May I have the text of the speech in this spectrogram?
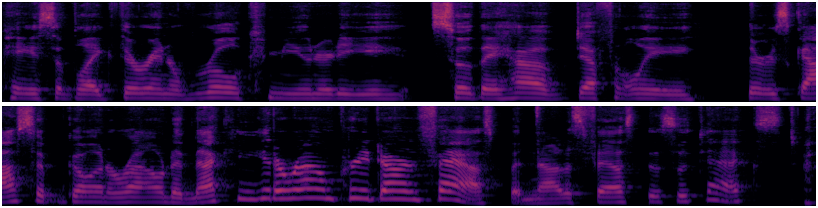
pace of like they're in a rural community. So they have definitely, there's gossip going around and that can get around pretty darn fast, but not as fast as a text.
